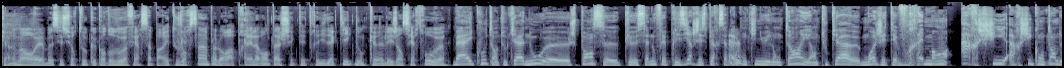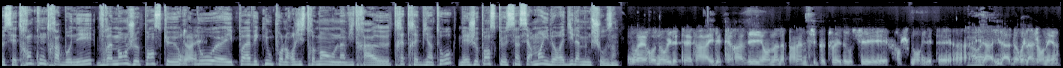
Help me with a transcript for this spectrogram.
Carrément, ouais. Bah c'est surtout que quand on doit faire, ça paraît toujours simple. Alors après, l'avantage, c'est que t'es très didactique, donc euh, les gens s'y retrouvent. Bah écoute, en tout cas, nous, je pense que ça nous fait plaisir. J'espère que ça va continuer longtemps et en tout cas, moi, j'étais vraiment archi, archi content de cette rencontre abonnée. Vraiment, je pense que Renaud est pas avec nous pour l'enregistrement, on l'invitera euh, très très bientôt. Mais je pense que sincèrement, il aurait dit la même chose. Ouais, Renaud, il était pareil, il était ravi. On en a parlé un petit peu tous les deux aussi, et franchement, il était, euh, ah il, a, adoré la journée. Hein,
